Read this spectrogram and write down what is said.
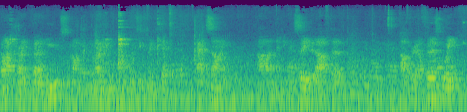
nitrate values, nitrate ammonium, 1.6 metres at sowing. Uh, and you can see that after, after our first week,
